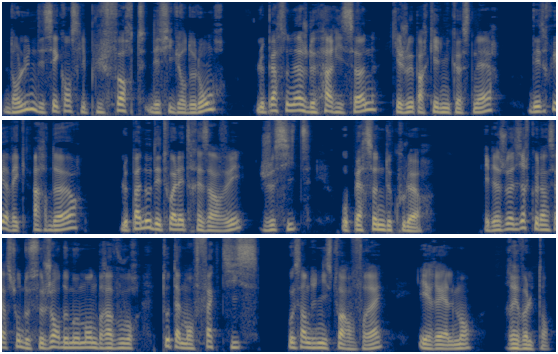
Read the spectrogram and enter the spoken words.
Dans l'une des séquences les plus fortes des figures de l'ombre, le personnage de Harrison, qui est joué par Kevin Costner, détruit avec ardeur le panneau des toilettes réservé, je cite, aux personnes de couleur. Eh bien, je dois dire que l'insertion de ce genre de moment de bravoure totalement factice au sein d'une histoire vraie est réellement révoltant.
